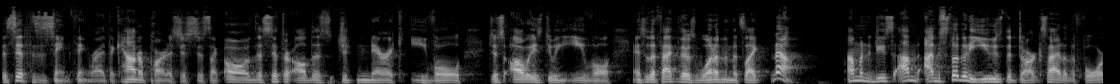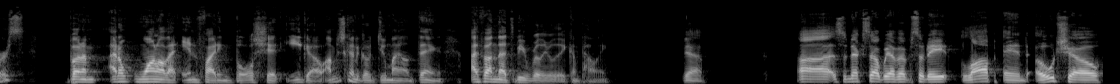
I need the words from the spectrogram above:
The Sith is the same thing, right? The counterpart is just just like, oh, the Sith are all this generic evil, just always doing evil, and so the fact that there's one of them that's like, no, I'm gonna do. s- I'm I'm still gonna use the dark side of the Force, but I'm I don't want all that infighting bullshit ego. I'm just gonna go do my own thing. I found that to be really really compelling. Yeah. Uh, so next up, we have episode eight, Lop and Ocho.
